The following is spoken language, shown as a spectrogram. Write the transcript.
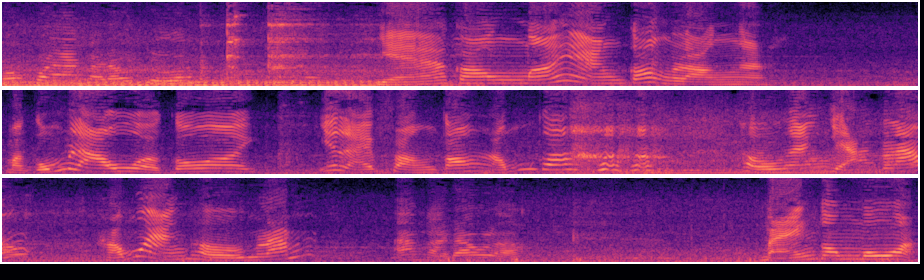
con có ăn ở đâu chưa dạ con mới ăn có một lần à. Mà cũng lâu rồi cô ơi. Với lại phần con không có thường ăn vặt lắm. Không ăn thường lắm. Ăn ở đâu lận? Bạn con mua. À,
